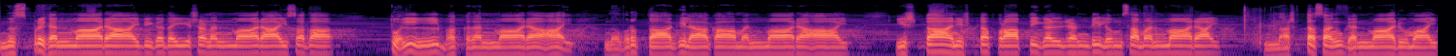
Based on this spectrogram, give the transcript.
നിസ്പൃഹന്മാരായി വിഗതൈഷണന്മാരായി സദാ ത്വൽഭക്തന്മാരായി നിവൃത്താകിലാകാമന്മാരായി ഇഷ്ടാനിഷ്ടപ്രാപ്തികൾ രണ്ടിലും സമന്മാരായി. നഷ്ടസംഗന്മാരുമായി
